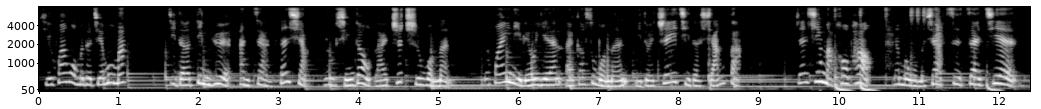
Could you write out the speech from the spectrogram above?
喜欢我们的节目吗？记得订阅、按赞、分享，用行动来支持我们。也欢迎你留言来告诉我们你对这一集的想法。真心马后炮，那么我们下次再见。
